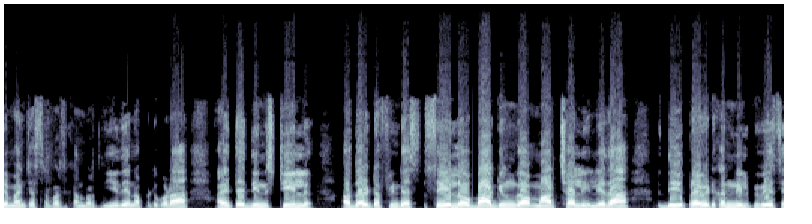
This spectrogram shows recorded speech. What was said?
డిమాండ్ చేస్తున్న పరిస్థితి కనబడుతుంది. ఏదైనప్పటికీ కూడా అయితే దీన్ని స్టీల్ అథారిటీ ఆఫ్ ఇండియా సేల్లో భాగ్యంగా మార్చాలి లేదా దీ ప్రైవేట్ కన్నా నిలిపివేసి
